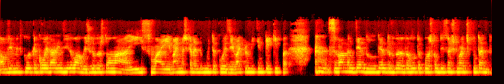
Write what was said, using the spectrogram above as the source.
Obviamente que a qualidade individual e os jogadores estão lá e isso vai, vai mascarando muita coisa e vai permitindo que equipa se vá mantendo dentro da, da, luta pelas competições que vai disputando,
